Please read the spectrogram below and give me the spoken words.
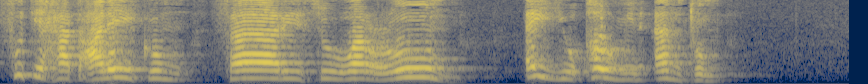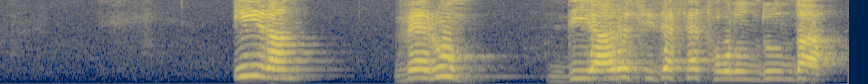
futihat aleykum farisu ve rum eyyu kavmin entum İran ve Rum diyarı size fetholunduğunda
